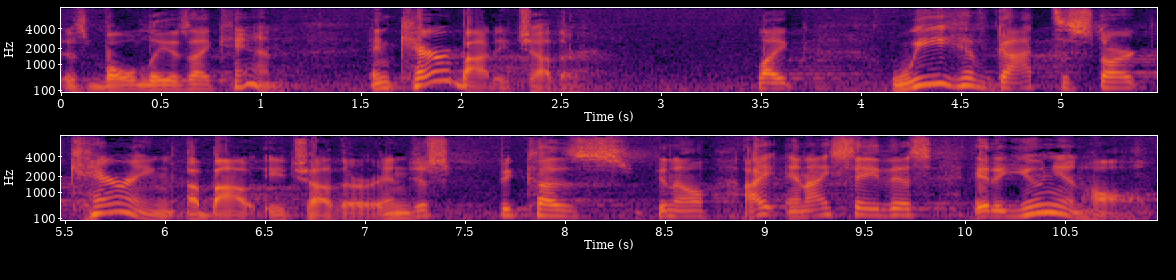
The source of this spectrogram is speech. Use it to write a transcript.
as boldly as I can, and care about each other. Like, we have got to start caring about each other. And just because, you know, I, and I say this at a union hall.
